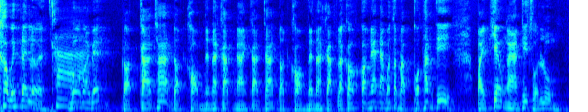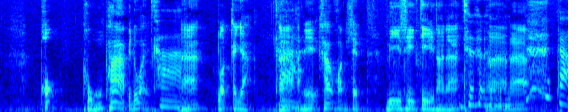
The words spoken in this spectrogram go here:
เข้าเว็บได้เลย ค่ะ w w w กาชาติ .com เนี่ยนะครับงานกาชาติ .com เนี่ยนะครับแล้วก็ก็แนะนำว่าสำหรับท่านที่ไปเที่ยวงานที่สวนลุม พกถุงผ้าไปด้วยค่ะ นะลดขยะค่ะ อ่าอันนี้เข้าคอนเซ็ปต์ BCG หน่อยนะอ่านะค่ะ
